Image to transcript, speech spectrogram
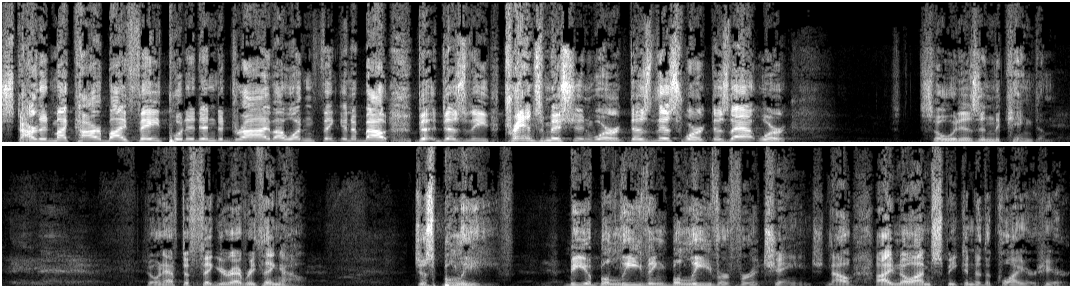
started my car by faith, put it into drive. I wasn't thinking about does the transmission work? Does this work? Does that work? So it is in the kingdom. You don't have to figure everything out. Just believe. Be a believing believer for a change. Now, I know I'm speaking to the choir here.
